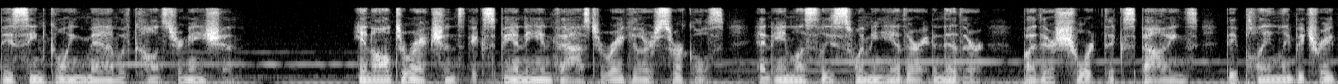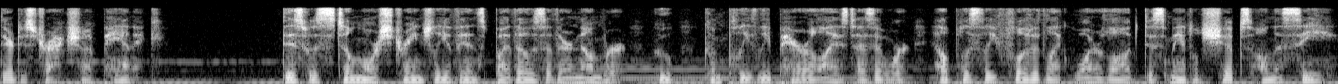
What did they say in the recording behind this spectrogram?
they seemed going mad with consternation. In all directions, expanding in vast irregular circles, and aimlessly swimming hither and thither, by their short, thick spoutings, they plainly betrayed their distraction of panic. This was still more strangely evinced by those of their number, who, completely paralyzed as it were, helplessly floated like waterlogged, dismantled ships on the sea.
